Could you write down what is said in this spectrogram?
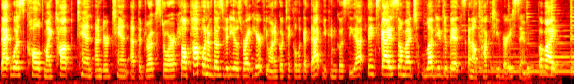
that was called my top 10 under 10 at the drugstore. So I'll pop one of those videos right here. If you wanna go take a look at that, you can go see that. Thanks guys so much. Love you to bits and I'll talk to you very soon. Bye-bye.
